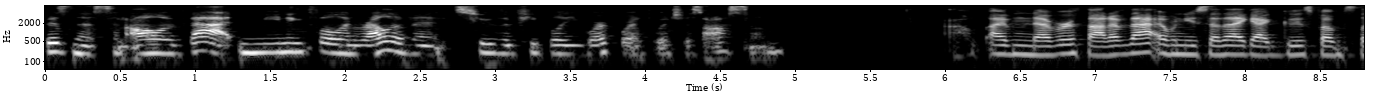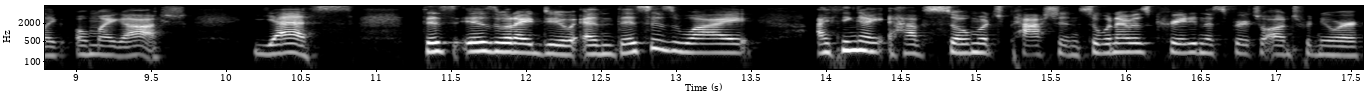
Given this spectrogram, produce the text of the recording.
business and all of that meaningful and relevant to the people you work with which is awesome I've never thought of that. And when you said that, I got goosebumps like, oh my gosh, yes, this is what I do. And this is why I think I have so much passion. So when I was creating the spiritual entrepreneur,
